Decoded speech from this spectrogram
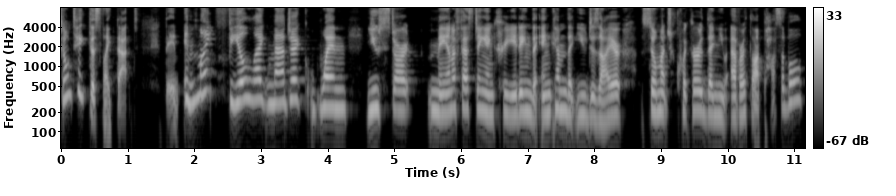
Don't take this like that. It, it might feel like magic when you start manifesting and creating the income that you desire so much quicker than you ever thought possible.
